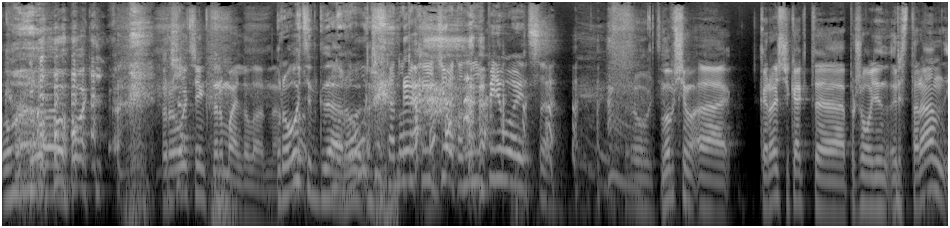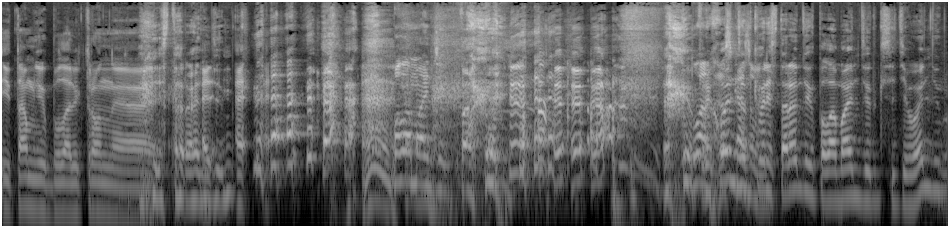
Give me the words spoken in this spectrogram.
Ой. Роутинг нормально, ладно. Роутинг, да. Ну, роу- роутинг, оно так и идет, оно не переводится. В общем, э, короче, как-то пришел один ресторан, и там у них была электронная... Ресторандинг. Поломандинг. Ладно, Приходит в ресторан, поломандинг, ситивандинг.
